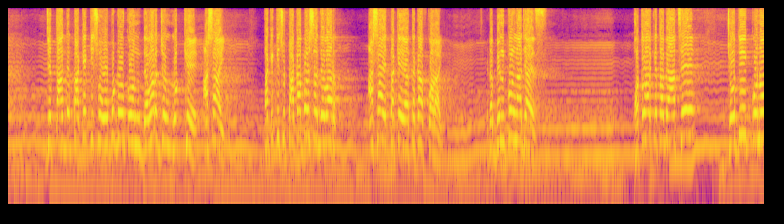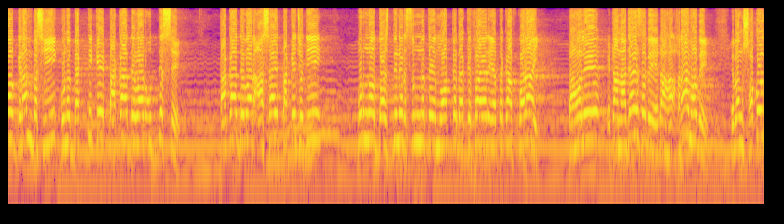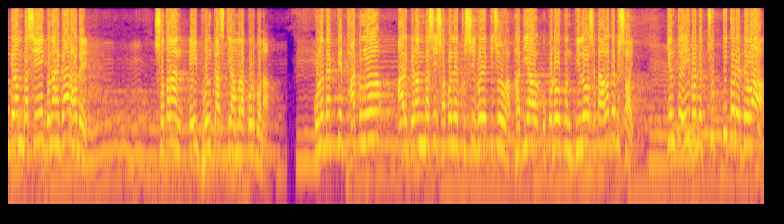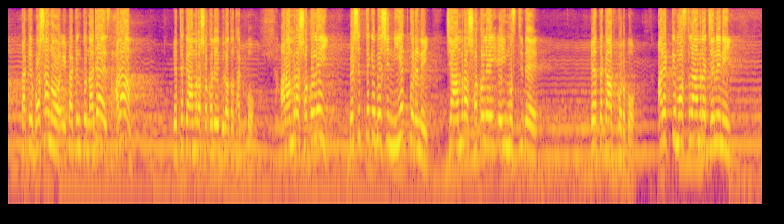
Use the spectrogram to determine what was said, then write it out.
যে তাদের তাকে কিছু উপঢৌকন দেওয়ার লক্ষ্যে আশায় তাকে কিছু টাকা পয়সা দেওয়ার আশায় তাকে এতেকাফ করায় এটা বিলকুল না জায়েজ ফতোয়ার কেতাবে আছে, যদি কোনো গ্রামবাসী কোনো ব্যক্তিকে টাকা দেওয়ার উদ্দেশ্যে, টাকা দেওয়ার আশায় তাকে যদি পূর্ণ দশ দিনের সুন্নতে মোয়াক্কাদা কেফায়ার এতেকাফ করাই তাহলে এটা নাজায়েজ হবে, এটা হারাম হবে এবং সকল গ্রামবাসী গুনাহগার হবে। সুতরাং এই ভুল কাজটি আমরা করব না। কোনো ব্যক্তি থাকল আর গ্রামবাসী সকলে খুশি হয়ে কিছু হাদিয়া উপঢৌকন দিল, সেটা আলাদা বিষয়। কিন্তু এইভাবে চুক্তি করে দেওয়া, তাকে বসানো, এটা কিন্তু নাজায়েজ, হারাম। এ থেকে আমরা সকলেই বিরত থাকব। আর আমরা সকলেই বেশি থেকে বেশি নিয়ত করে নেই যে আমরা সকলেই এই মসজিদে এতেকাফ করব। আরেকটি মশলা আমরা জেনে নিই।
